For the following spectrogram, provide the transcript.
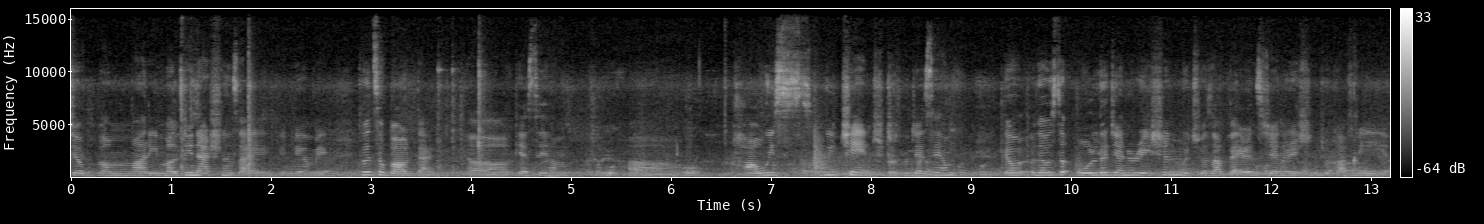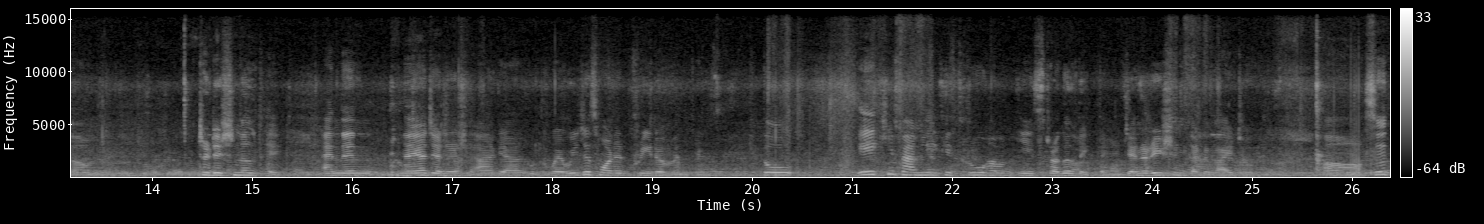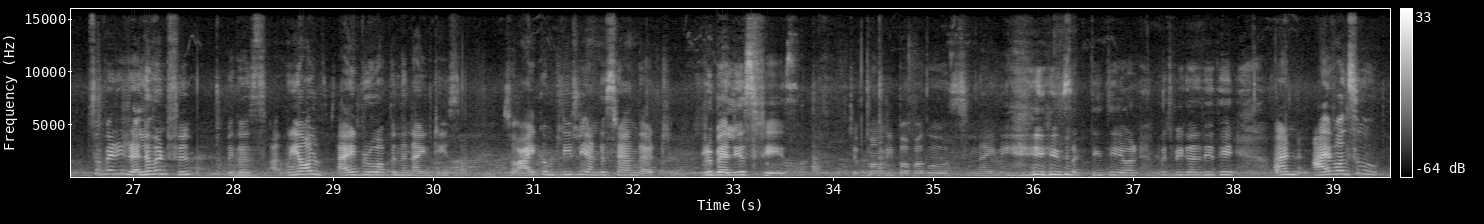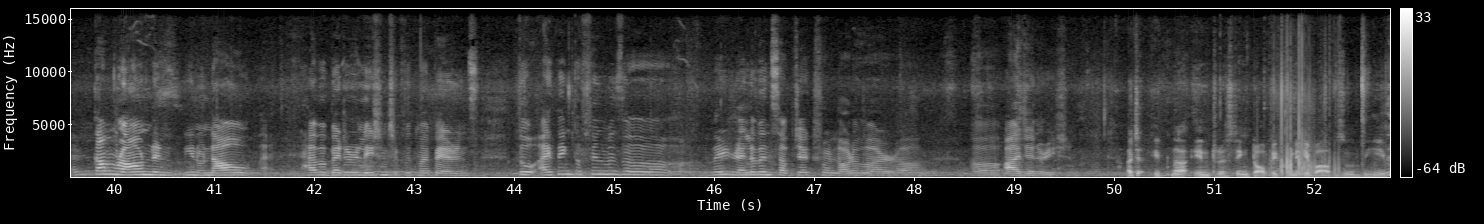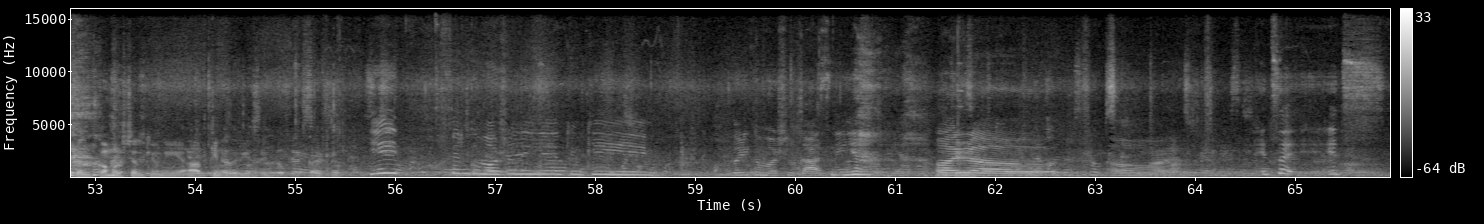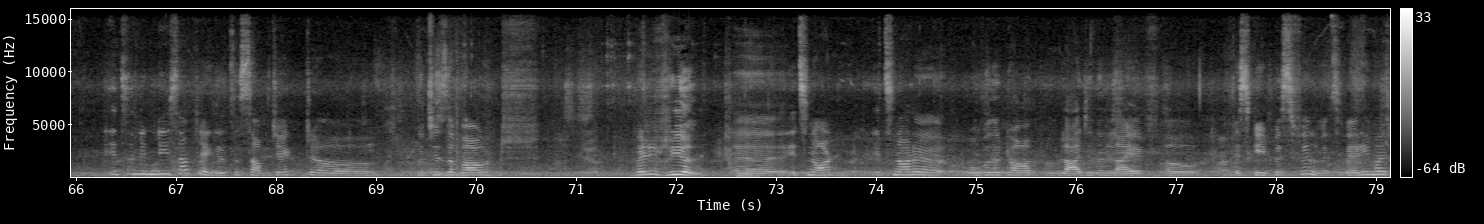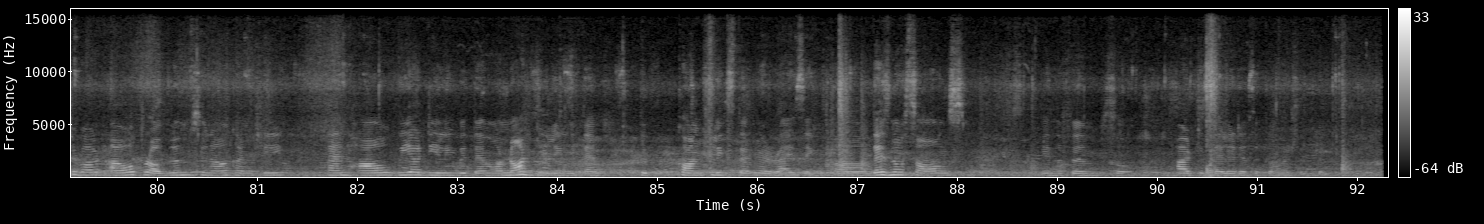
जब हमारी multi national आए इंडिया में तो इट्स अबाउट दैट कैसे हम हाउ इज़ वी चेंज जैसे हम was the older generation which was our parents generation जो काफ़ी ट्रेडिशनल um, थे. एंड देन नया जनरेशन आ गया, where we just wanted freedom and things. तो एक ही फैमिली के थ्रू हम ये स्ट्रगल देखते हैं जनरेशन का डिवाइड जो so it's a very relevant film because we all I grow up in the 90s so I completely understand that rebellious phase जब मम्मी पापा को सुनाई नहीं सकती थी और कुछ भी करती थी। And I also come round and you know now have a better relationship with my parents तो I think the film is a very relevant subject for lot of are our generation अच्छा इतना interesting topic होने के बावजूद भी ये film commercial क्यों नहीं है आपकी नज़रिए से ये फिल्म कमर्शियल नहीं है क्योंकि बड़ी कमर्शियल कास्ट नहीं है और it's it's it's an indie subject. It's a subject uh, which is about very real. Uh, it's not it's not a over the top, larger than life uh, escapist film. It's very much about our problems in our country and how we are dealing with them or not dealing with them, the conflicts that are rising. Uh, there's no songs in the film, so hard to sell it as a commercial film.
